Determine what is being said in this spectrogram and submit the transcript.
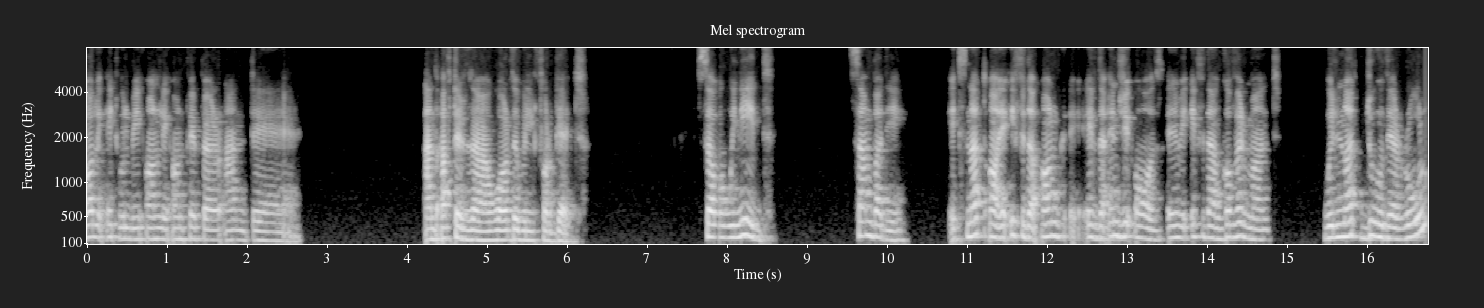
Only, it will be only on paper and uh, and after the war they will forget. So we need somebody. it's not if the if the NGOs eh, if the government will not do their role,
